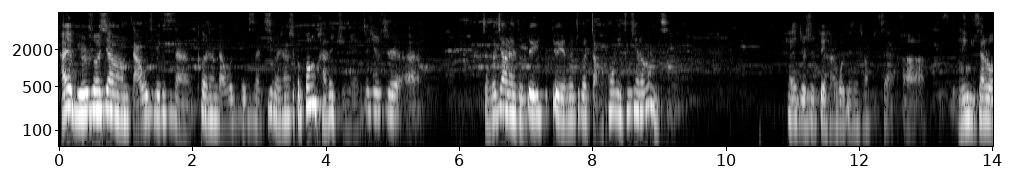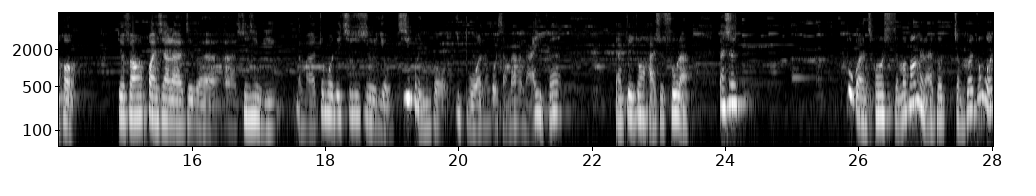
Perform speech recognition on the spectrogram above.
还有比如说像打乌兹别克斯坦，客场打乌兹别克斯坦基本上是个崩盘的局面，这就是呃整个教练组对于队员的这个掌控力出现了问题。还有就是对韩国队那场比赛啊，零比三落后，对方换下了这个呃孙兴民，那么中国队其实是有机会能够一搏，能够想办法拿一分，但最终还是输了。但是不管从什么方面来说，整个中国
